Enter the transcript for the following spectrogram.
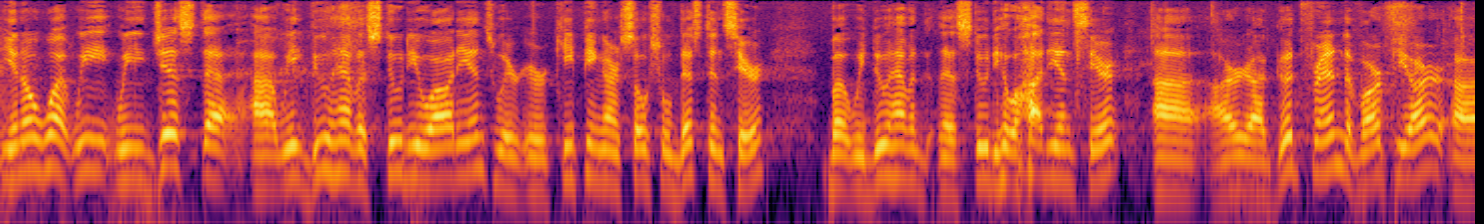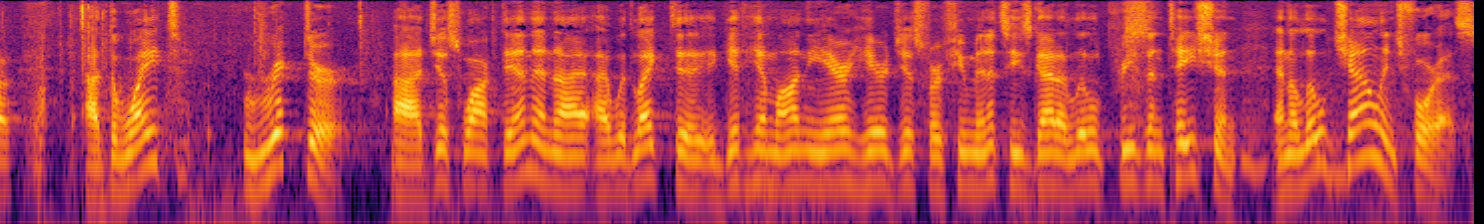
you know what? We we just uh, uh, we do have a studio audience. We're, we're keeping our social distance here, but we do have a, a studio audience here. Uh, our uh, good friend of RPR, uh, uh, Dwight Richter. Uh, just walked in, and I, I would like to get him on the air here just for a few minutes. He's got a little presentation and a little challenge for us.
